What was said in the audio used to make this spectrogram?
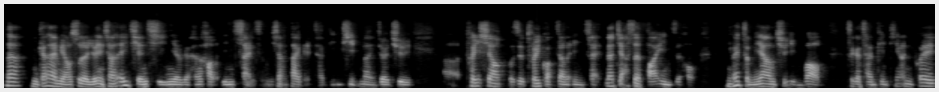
那你刚才描述的有点像，哎，前期你有个很好的 insight，你想带给产品 team，那你就去呃推销或是推广这样的 insight。那假设 buy in 之后。你会怎么样去 involve 这个产品 team 啊？你会，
